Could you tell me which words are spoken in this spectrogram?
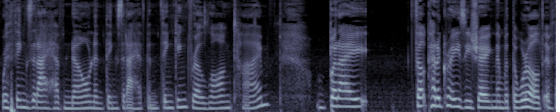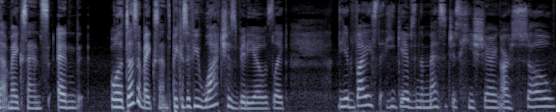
were things that I have known and things that I have been thinking for a long time. But I felt kind of crazy sharing them with the world, if that makes sense. And well, it doesn't make sense because if you watch his videos, like the advice that he gives and the messages he's sharing are so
